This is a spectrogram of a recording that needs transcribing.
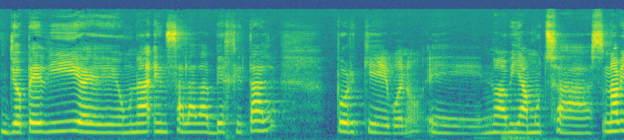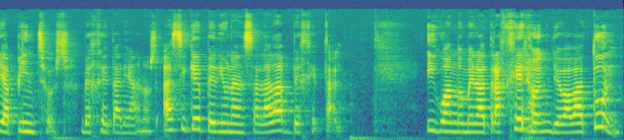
Yo pedí eh, una ensalada vegetal porque, bueno, eh, no había muchas, no había pinchos vegetarianos, así que pedí una ensalada vegetal. Y cuando me la trajeron llevaba atún,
